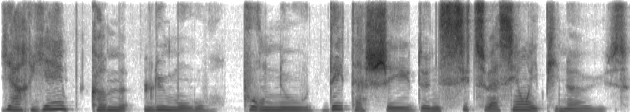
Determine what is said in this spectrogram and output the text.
Il n'y a rien comme l'humour pour nous détacher d'une situation épineuse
